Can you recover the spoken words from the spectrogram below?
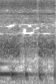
you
